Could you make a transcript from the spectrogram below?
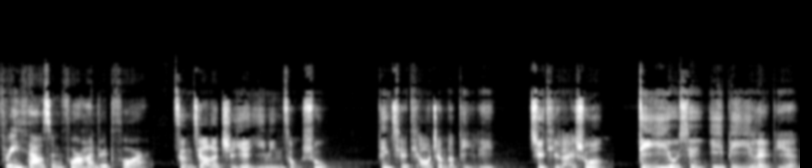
3404. 增加了职业移民总数，并且调整了比例。具体来说，第一优先 EB 一类别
